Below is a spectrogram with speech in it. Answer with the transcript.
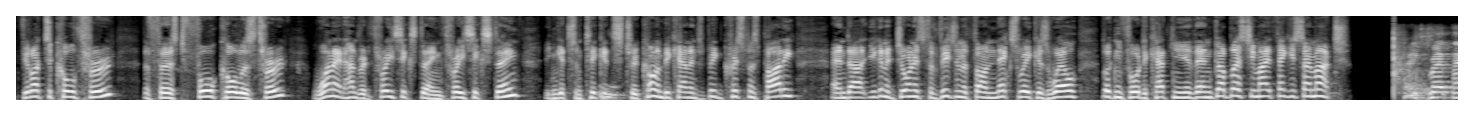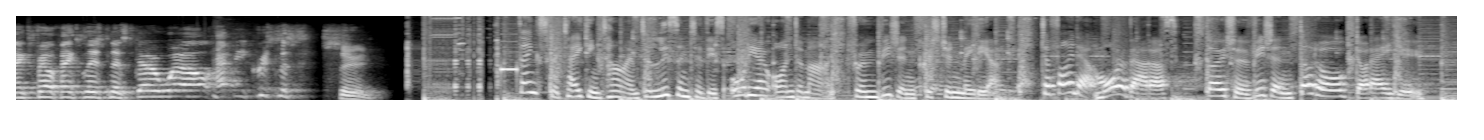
If you'd like to call through, the first four callers through, 1 800 316 316. You can get some tickets to Colin Buchanan's big Christmas party. And uh, you're going to join us for Visionathon next week as well. Looking forward to catching you then. God bless you, mate. Thank you so much. Thanks, Matt. Thanks, Phil. Thanks, listeners. Go well. Happy Christmas soon. Thanks for taking time to listen to this audio on demand from Vision Christian Media. To find out more about us, go to vision.org.au.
